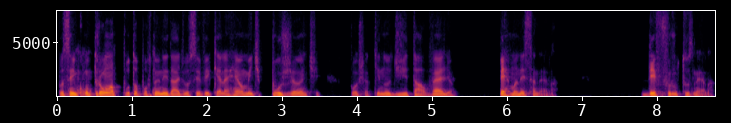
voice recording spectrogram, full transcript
Você encontrou uma puta oportunidade, você vê que ela é realmente pujante. Poxa, aqui no digital, velho, permaneça nela. Dê frutos nela.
